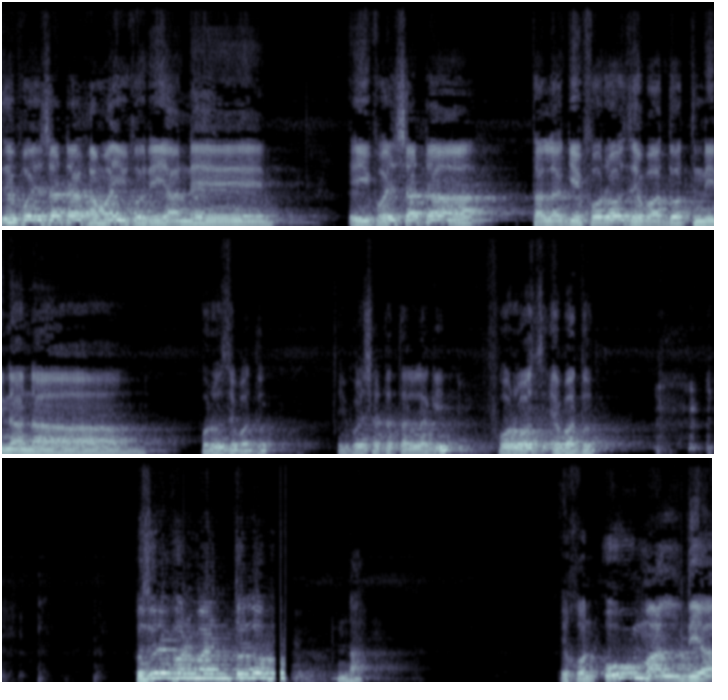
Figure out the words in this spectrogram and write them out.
যে পয়সাটা কামাই করি আনে, এই পয়সাটা তা লাগি ফরজ এবাদত নিনা না। ফরজ এবাদত। এই পয়সাটা তার লাগি ফরজ এবাদত। হুজুরে ফরমাইন, তলব না। এখন ও মাল দিয়া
